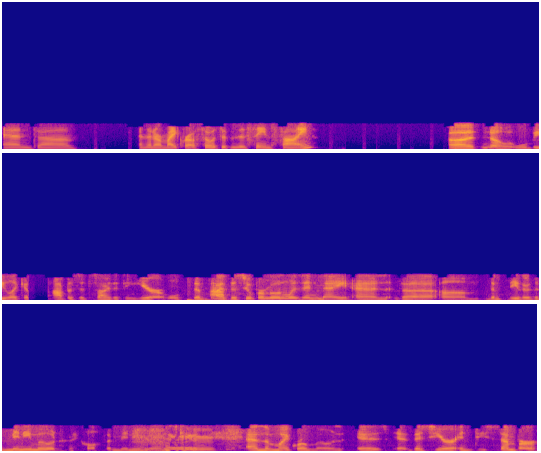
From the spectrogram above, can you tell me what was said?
and um and then our micro. So is it in the same sign? Uh, no, it will be like an opposite side of the year. Well, the uh, Oh. the super moon was in May, and the um the either the mini moon they call it the mini moon and the micro moon is uh, this year in December,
